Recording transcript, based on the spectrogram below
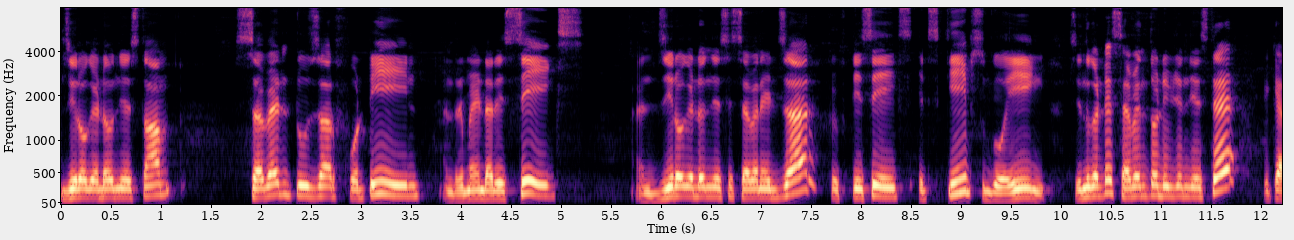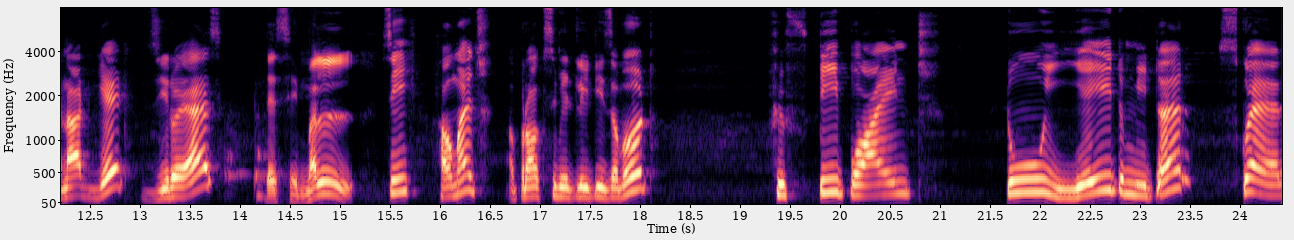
జీరో గెట్ డౌన్ చేస్తాం seven two are fourteen and remainder is six and zero get down చేసి seven eight are fifty six it's keeps going ఎందుకంటే సెవెన్తో డివిజన్ చేస్తే you cannot get zero as decimal see how much approximately it is about fifty point two eight metre square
